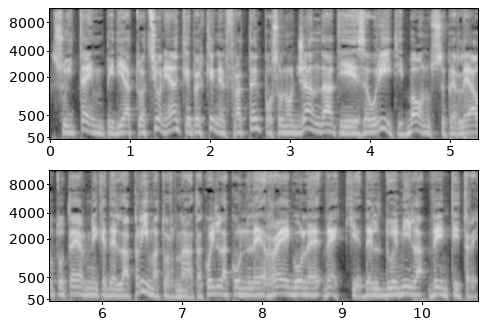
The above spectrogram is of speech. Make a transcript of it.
sui tempi di attuazione, anche perché nel frattempo sono già andati esauriti i bonus per le auto termiche della prima tornata, quella con le regole vecchie del 2023.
